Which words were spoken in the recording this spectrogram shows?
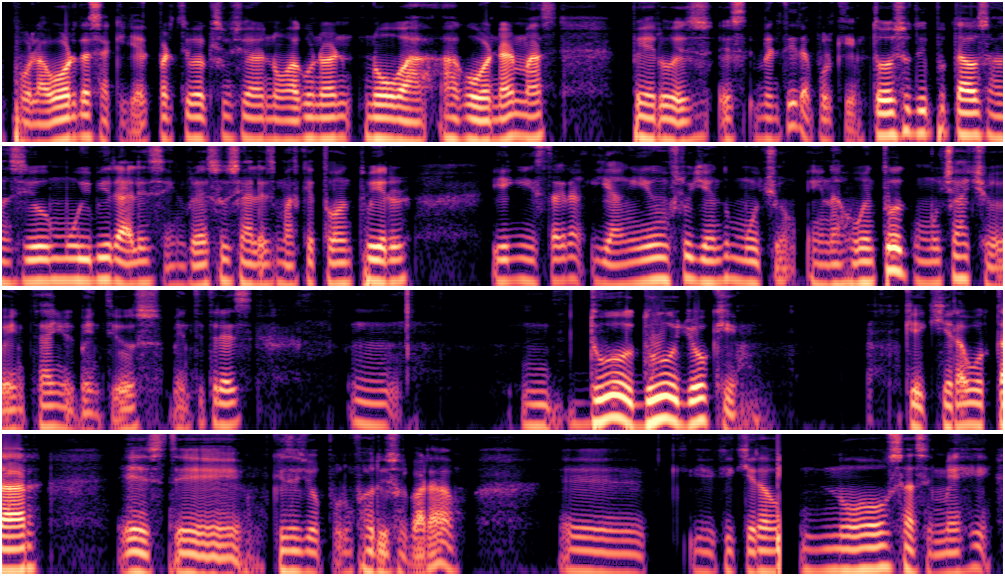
por la borda, sea que ya el Partido de Acción Ciudadana no va a gobernar, no va a gobernar más, pero es, es, mentira porque todos esos diputados han sido muy virales en redes sociales, más que todo en Twitter y en Instagram, y han ido influyendo mucho en la juventud. Un muchacho de 20 años, 22, 23, mm, dudo, dudo yo que, que quiera votar, este, qué sé yo, por un Fabrizio Alvarado. Eh, que, que quiera no se asemeje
